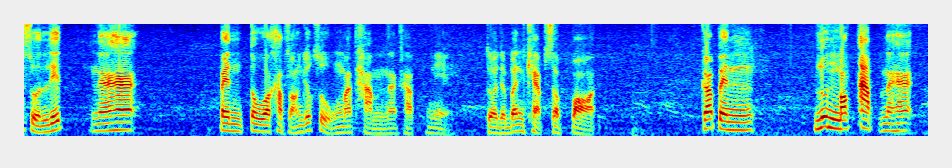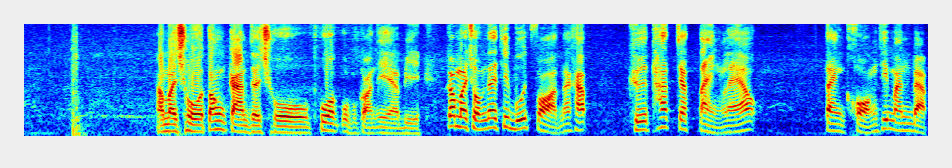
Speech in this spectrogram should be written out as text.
2.0 ลิตรนะฮะ เป็นตัวขับ 2 ยกสูงมาทำนะครับ นี่ ตัว Double Cab Sport ก็เป็นรุ่น Mock Up นะฮะ เอามาโชว์ต้องการจะโชว์พวกอุปกรณ์ ARB ก็มาชมได้ที่บูธฟอร์ดนะครับ คือถ้าจะแต่งแล้วแต่งของที่มันแบบ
